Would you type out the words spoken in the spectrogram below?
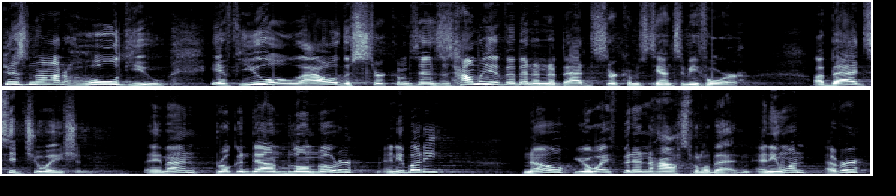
does not hold you. If you allow the circumstances, how many have been in a bad circumstance before? A bad situation. Amen? Broken down, blown motor? Anybody? No? Your wife been in a hospital bed? Anyone? Ever?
